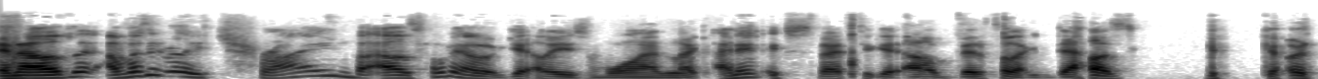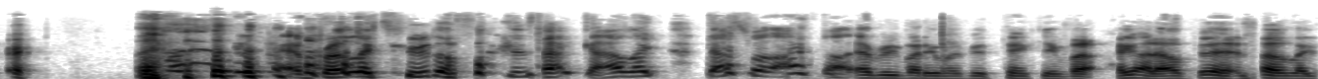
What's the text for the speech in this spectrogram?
And I was I wasn't really trying, but I was hoping I would get at least one. Like I didn't expect to get outbid for like Dallas Goedert. and bro, like who the fuck is that guy? Like that's what I thought everybody would be thinking, but I got outbid. I was like,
